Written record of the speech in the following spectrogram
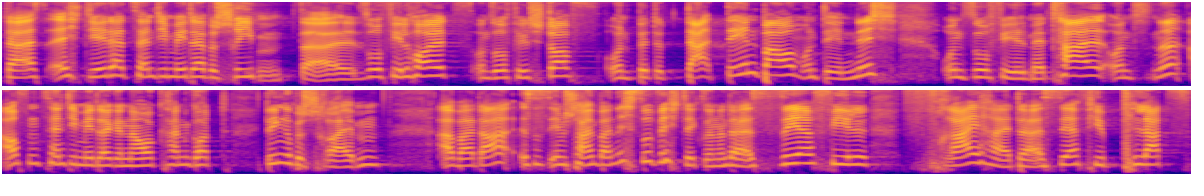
da ist echt jeder Zentimeter beschrieben. Da so viel Holz und so viel Stoff und bitte da, den Baum und den nicht und so viel Metall und ne, auf einen Zentimeter genau kann Gott Dinge beschreiben. Aber da ist es ihm scheinbar nicht so wichtig, sondern da ist sehr viel Freiheit, da ist sehr viel Platz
